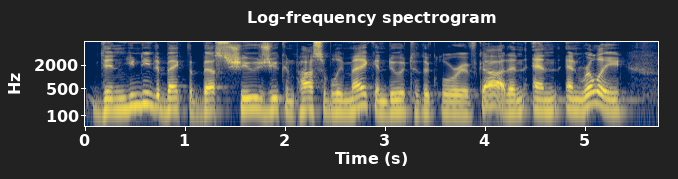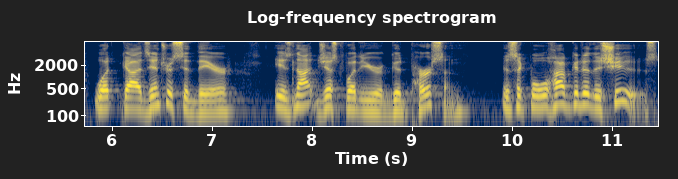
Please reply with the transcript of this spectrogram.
then you need to make the best shoes you can possibly make and do it to the glory of God. And and and really, what God's interested there is not just whether you're a good person. It's like, well, how good are the shoes?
